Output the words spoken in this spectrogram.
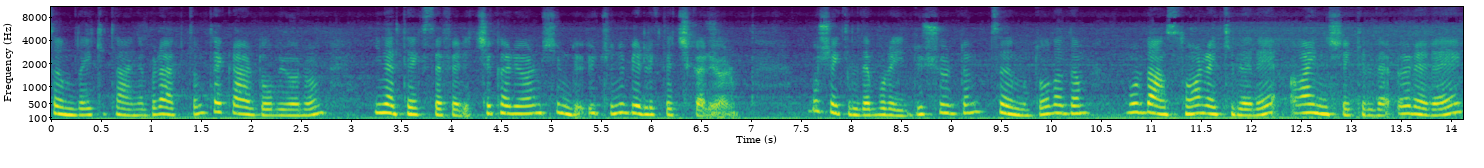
Tığımda iki tane bıraktım. Tekrar doluyorum. Yine tek seferi çıkarıyorum. Şimdi üçünü birlikte çıkarıyorum. Bu şekilde burayı düşürdüm. Tığımı doladım. Buradan sonrakileri aynı şekilde örerek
